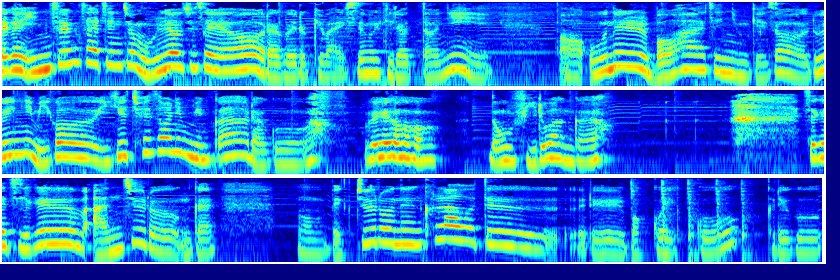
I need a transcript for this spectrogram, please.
제가 인증사진 좀 올려주세요. 라고 이렇게 말씀을 드렸더니, 어, 오늘 머하지님께서, 루이님, 이거, 이게 최선입니까? 라고, 왜요? 너무 비로한가요? 제가 지금 안주로, 그러니까, 어, 맥주로는 클라우드를 먹고 있고, 그리고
